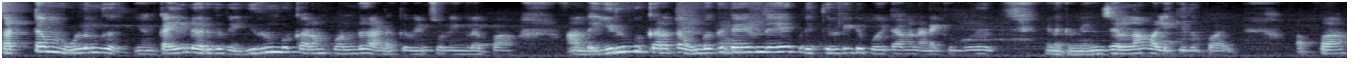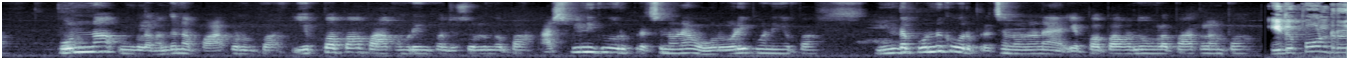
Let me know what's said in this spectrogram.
சட்டம் ஒழுங்கு என் கையில் இருக்குது. இரும்பு கரம் கொண்டு அடக்குவேன்னு சொன்னீங்களேப்பா. அந்த இரும்பு கரத்தை உங்ககிட்ட இருந்தே இப்படி திருடிட்டு போயிட்டாங்கன்னு நினைக்கும்போது எனக்கு நெஞ்செல்லாம் வலிக்குதுப்பா. அப்பா பொண்ணா உங்களை வந்து நான் பார்க்கணும்ப்பா. எப்பப்பா பார்க்க முடியும்னு கொஞ்சம் சொல்லுங்கப்பா. அஸ்வினிக்கு ஒரு பிரச்சனைனா ஓடி ஓடி போனீங்கப்பா. இந்த பொண்ணுக்கு ஒரு பிரச்சனை எப்பப்பா வந்து உங்களை பார்க்கலாம்ப்பா? இது போன்று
